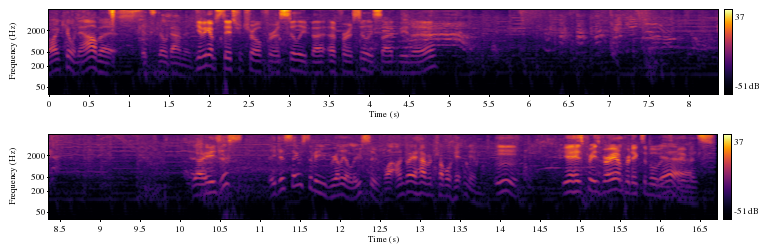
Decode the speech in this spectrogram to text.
It won't kill now, but it's still damage. Giving up stage control for a silly uh, for a silly side B there. Yeah, he just he just seems to be really elusive. Like Andre having trouble hitting him. Mm. Yeah, he's, he's very unpredictable with Yeah. his movements.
